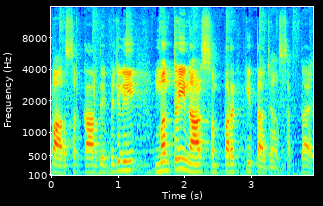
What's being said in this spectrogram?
ਭਾਰਤ ਸਰਕਾਰ ਦੇ ਬਿਜਲੀ ਮੰਤਰੀ ਨਾਲ ਸੰਪਰਕ ਕੀਤਾ ਜਾ ਸਕਦਾ ਹੈ।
